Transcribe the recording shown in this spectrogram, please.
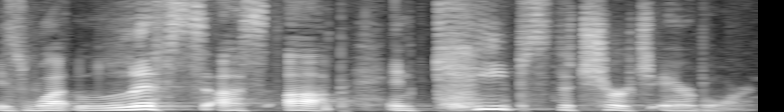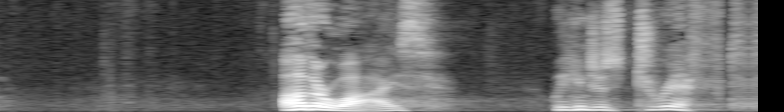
is what lifts us up and keeps the church airborne. Otherwise, we can just drift.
